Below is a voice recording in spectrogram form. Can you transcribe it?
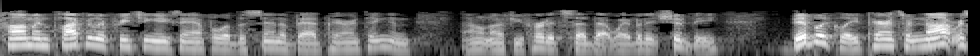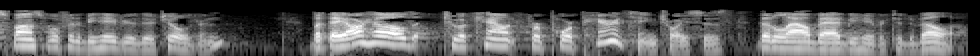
common, popular preaching example of the sin of bad parenting, and I don't know if you've heard it said that way, but it should be. Biblically, parents are not responsible for the behavior of their children, but they are held to account for poor parenting choices that allow bad behavior to develop.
